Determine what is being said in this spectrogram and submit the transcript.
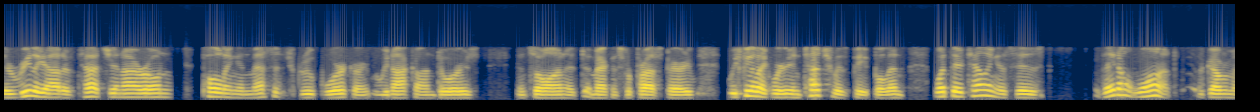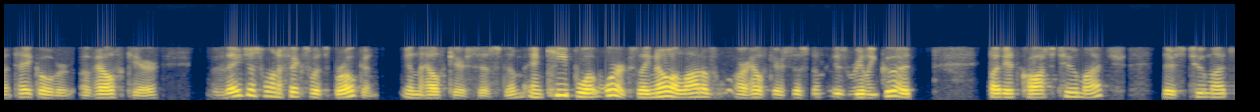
They're really out of touch in our own polling and message group work, or we knock on doors and so on at Americans for Prosperity. We feel like we're in touch with people. And what they're telling us is they don't want a government takeover of health care. They just want to fix what's broken in the healthcare system and keep what works. They know a lot of our healthcare system is really good, but it costs too much. There's too much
